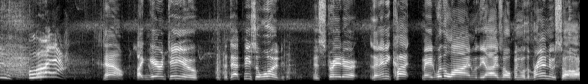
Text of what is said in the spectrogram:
And voila! Now, I can guarantee you that that piece of wood is straighter than any cut made with a line with the eyes open with a brand new saw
